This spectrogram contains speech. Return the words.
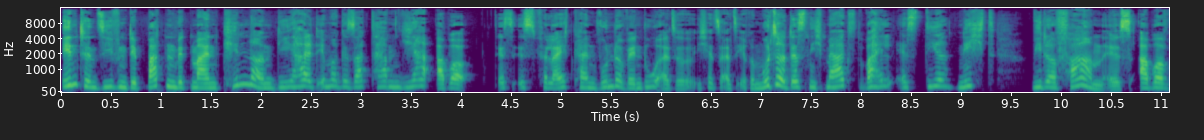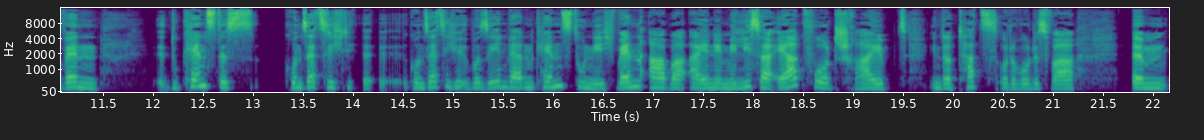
intensiven Debatten mit meinen Kindern, die halt immer gesagt haben, ja, aber es ist vielleicht kein Wunder, wenn du, also ich jetzt als ihre Mutter, das nicht merkst, weil es dir nicht widerfahren ist. Aber wenn äh, du kennst es grundsätzlich, äh, grundsätzliche Übersehen werden, kennst du nicht. Wenn aber eine Melissa Ergfurt schreibt in der Taz oder wo das war, ähm,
